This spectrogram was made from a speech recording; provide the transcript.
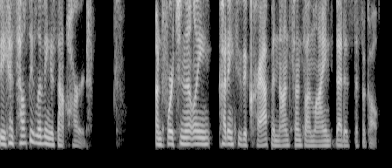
because healthy living is not hard unfortunately, cutting through the crap and nonsense online, that is difficult.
